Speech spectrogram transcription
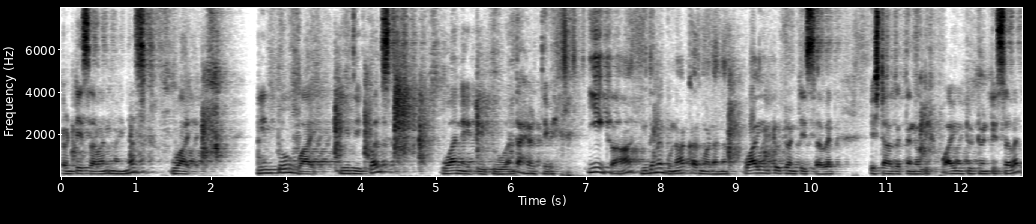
Twenty seven minus y into y is equals one eighty two ಅಂತ ಹೇಳ್ತೀವಿ. ಈಗ ಇದನ್ನು ಗುಣಾಕಾರ ಮಾಡೋಣ. ವೈ ಇಂಟು ಟ್ವೆಂಟಿ ಸೆವೆನ್ ಎಷ್ಟಾಗುತ್ತೆ ನೋಡಿ? Y into twenty seven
